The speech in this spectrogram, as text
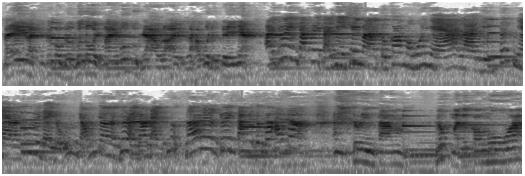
đây là cái con đường của tôi mai mốt tôi rào lại là không có được đi nha. À, chú yên tâm đi tại vì khi mà tụi con mà mua nhà là diện tích nhà là có ghi đầy đủ trọng cho với lại đo đạc cũng thực tế nên chú yên tâm thì tụi con không có chú yên tâm lúc mà tụi con mua á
